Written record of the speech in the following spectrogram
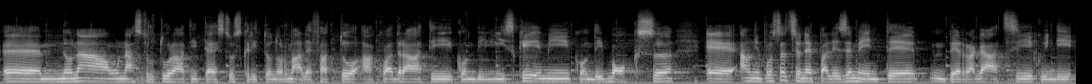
eh, non ha una struttura di testo scritto normale, è fatto a quadrati con degli schemi, con dei box, ha un'impostazione palesemente mm, per ragazzi, quindi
